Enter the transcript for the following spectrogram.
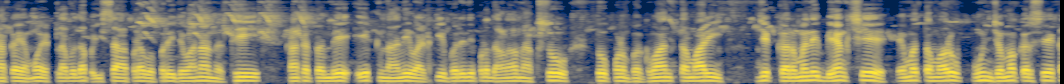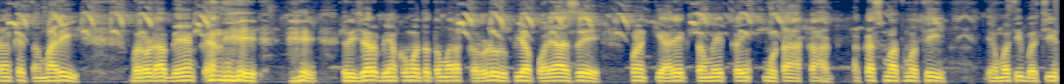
કારણ કે એમાં એટલા બધા પૈસા આપણા વપરાઈ જવાના નથી. કારણ કે તમે એક નાની વાટકી ભરીને પણ દાણા નાખશો તો પણ ભગવાન તમારી જે કર્મની બેંક છે, એમાં તમારું પૂન જમા કરશે, કારણ કે તમારી બરોડા બેંક અને રિઝર્વ બેંકોમાં તો તમારા કરોડો રૂપિયા પડ્યા હશે. પણ ક્યારેક તમે કંઈ મોટા અકસ્માતમાંથી એમાંથી બચી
